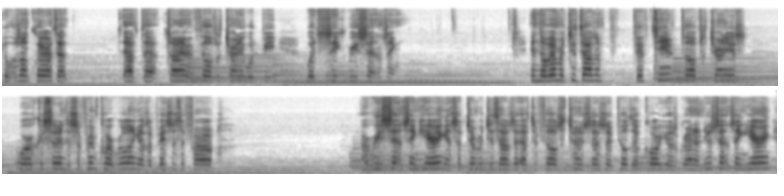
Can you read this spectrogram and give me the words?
It was unclear at that at that time if Phillips' attorney would be would seek resentencing. In November 2015, Phillips' attorneys were considering the Supreme Court ruling as a basis to file a resentencing hearing in September 2000 after Phillips' attorney they appealed the court. He was granted a new sentencing hearing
